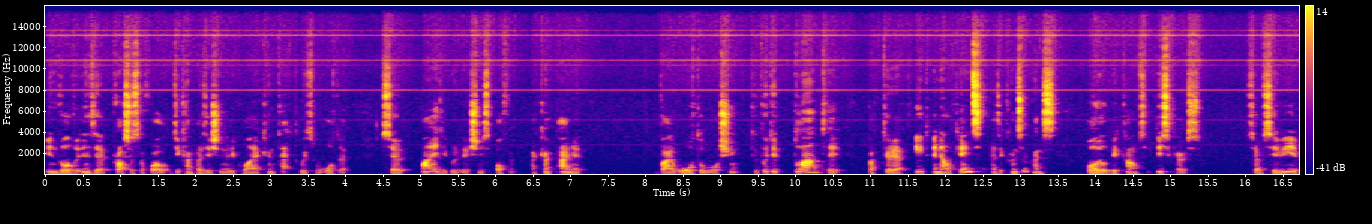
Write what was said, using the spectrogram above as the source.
involved in the process of oil decomposition require contact with water, so biodegradation is often accompanied by water washing. To put it bluntly, bacteria eat alkanes. As a consequence, oil becomes viscous. So severe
